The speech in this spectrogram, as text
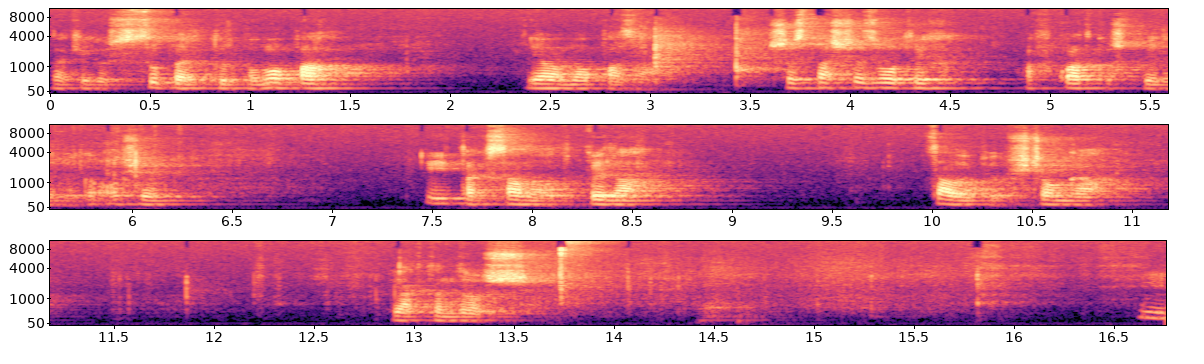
na jakiegoś super turbo mopa. Ja mam mopa za 16 zł, a wkład kosztuje do niego 8 i tak samo odpyla. Cały pył ściąga jak ten droższy. I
